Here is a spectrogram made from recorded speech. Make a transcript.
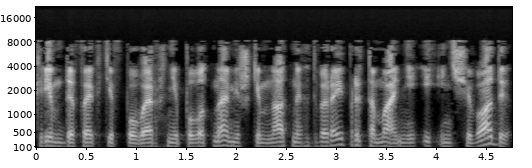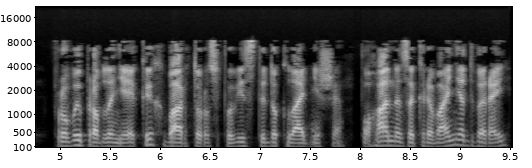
крім дефектів поверхні полотна міжкімнатних дверей, притаманні і інші вади, про виправлення яких варто розповісти докладніше. Погане закривання дверей.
